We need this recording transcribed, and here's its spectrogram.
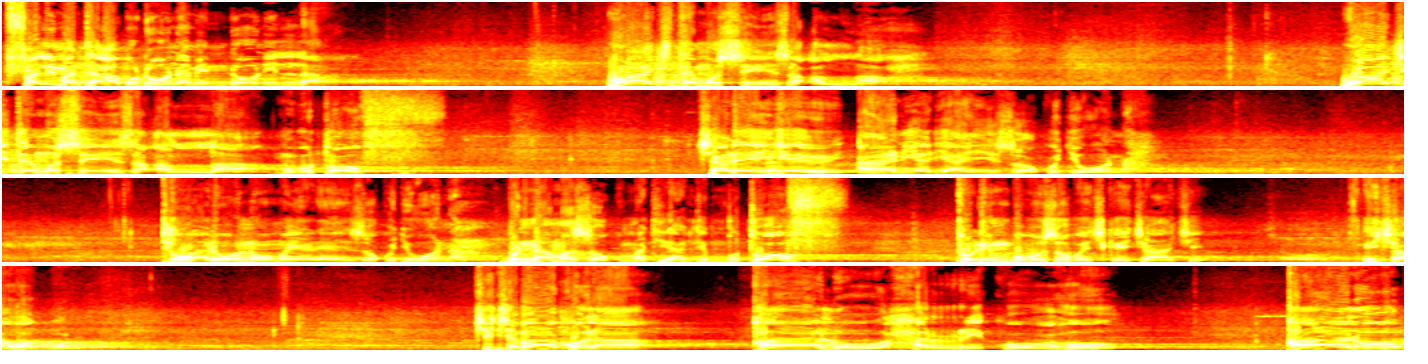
Falima tabuduuna min duni llah waki temusinza allah? Waki temusinza allah mu butuufu? Kyalenje eyo ani yali ayinza okugiwona? Tewaliwo nomwe yali ayinza okugiwona. Bonna amaze okumatira nti mubutuufu tuli mububuzi obwekika ekyaki ekyawaggulu kikyebakola qalu harikuuhu qalu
